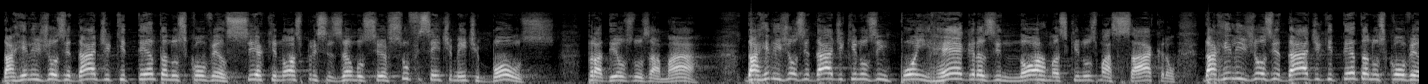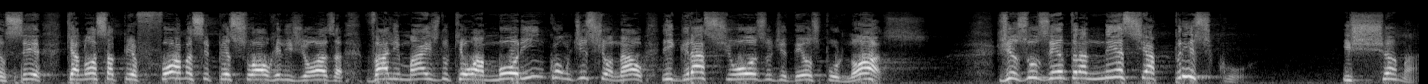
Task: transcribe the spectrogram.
da religiosidade que tenta nos convencer que nós precisamos ser suficientemente bons para Deus nos amar, da religiosidade que nos impõe regras e normas que nos massacram, da religiosidade que tenta nos convencer que a nossa performance pessoal religiosa vale mais do que o amor incondicional e gracioso de Deus por nós. Jesus entra nesse aprisco e chama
